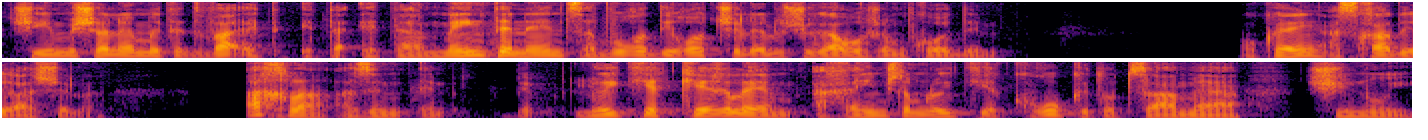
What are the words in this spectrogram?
שהיא משלמת את, את, את, את המיינטננס עבור הדירות של אלו שגרו שם קודם. אוקיי? השכר דירה שלה. אחלה, אז הם, הם, לא התייקר להם, החיים שלהם לא התייקרו כתוצאה מהשינוי,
